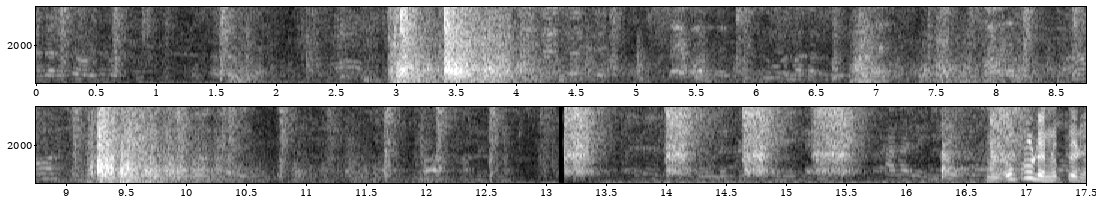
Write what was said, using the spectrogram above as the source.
앉아서 세월호 세월호 목사님 응, 업로드는 업로드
